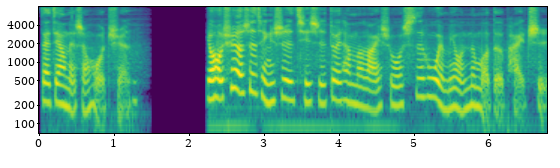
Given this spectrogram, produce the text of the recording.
在这样的生活圈。有趣的事情是，其实对他们来说，似乎也没有那么的排斥。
